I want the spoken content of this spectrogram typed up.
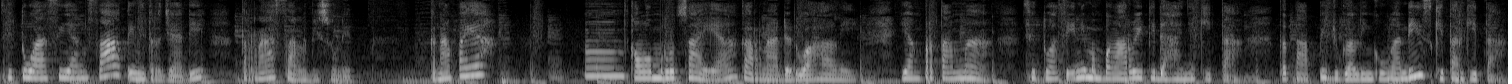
situasi yang saat ini terjadi terasa lebih sulit. Kenapa ya? Hmm, kalau menurut saya karena ada dua hal nih. Yang pertama, situasi ini mempengaruhi tidak hanya kita, tetapi juga lingkungan di sekitar kita.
